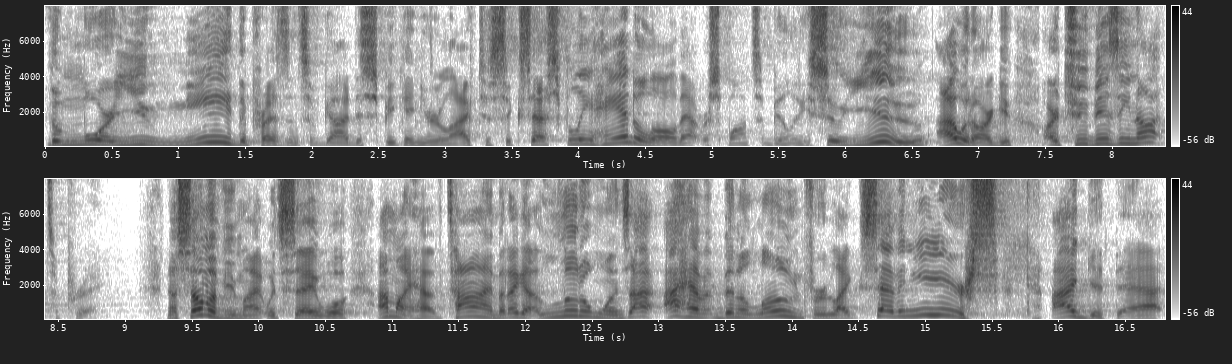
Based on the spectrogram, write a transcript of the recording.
the more you need the presence of God to speak in your life to successfully handle all that responsibility. So you, I would argue, are too busy not to pray. Now, some of you might would say, well, I might have time, but I got little ones. I, I haven't been alone for like seven years. I get that.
